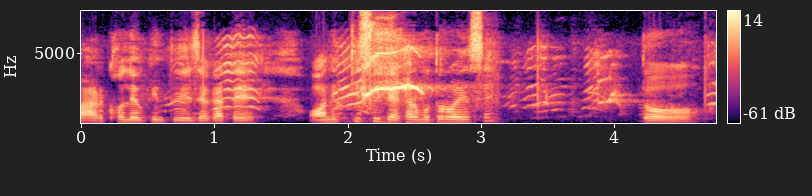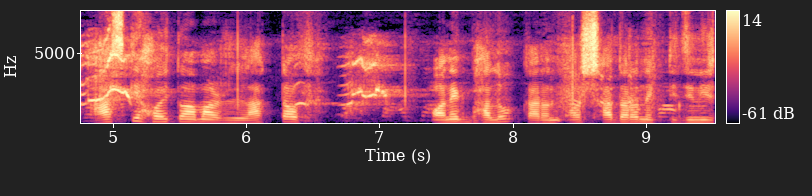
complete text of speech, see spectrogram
পার্ক হলেও কিন্তু এই জায়গাতে অনেক কিছুই দেখার মতো রয়েছে। তো আজকে হয়তো আমার লাকটাও অনেক ভালো, কারণ অসাধারণ একটি জিনিস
